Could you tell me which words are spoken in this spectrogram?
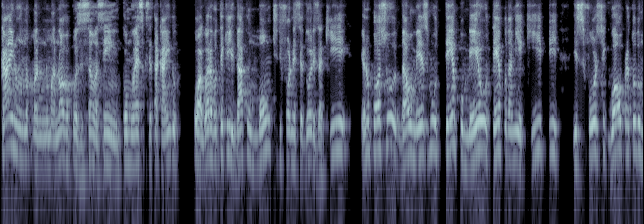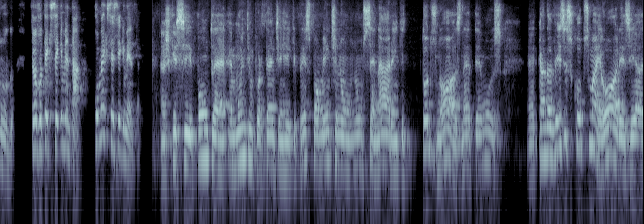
cai numa, numa nova posição assim, como essa que você está caindo? Pô, agora vou ter que lidar com um monte de fornecedores aqui. Eu não posso dar o mesmo tempo meu, o tempo da minha equipe, esforço igual para todo mundo. Então eu vou ter que segmentar. Como é que você segmenta? Acho que esse ponto é, é muito importante, Henrique, principalmente num, num, cenário em que todos nós né, temos é, cada vez escopos maiores e, a,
